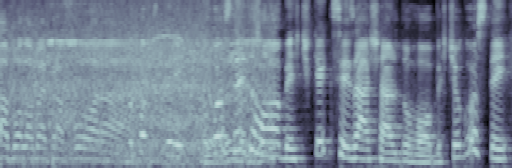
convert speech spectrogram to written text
A bola vai pra fora. Eu gostei. Eu gostei do Robert. O que, que vocês acharam do Robert? Eu gostei.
